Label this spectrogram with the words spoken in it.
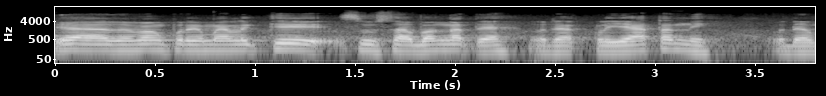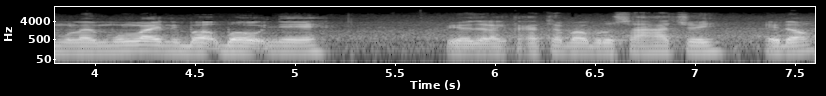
Ya memang Premier League susah banget ya Udah kelihatan nih Udah mulai-mulai nih bau-baunya ya. Ya udah kita coba berusaha cuy. Ya dong.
